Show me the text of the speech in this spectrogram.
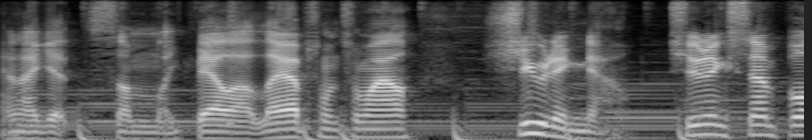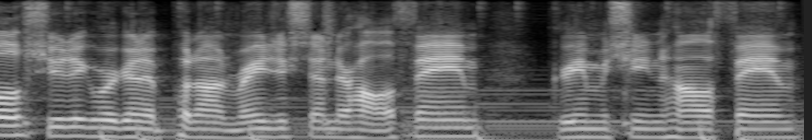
And I get some like bailout layups once in a while. Shooting now. Shooting simple. Shooting we're going to put on Range Extender Hall of Fame. Green Machine Hall of Fame.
